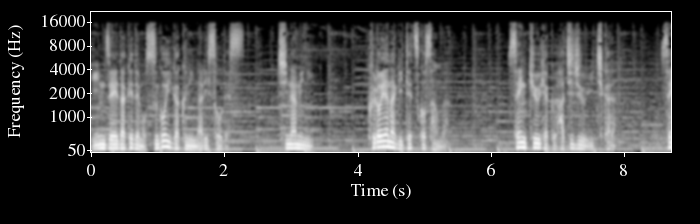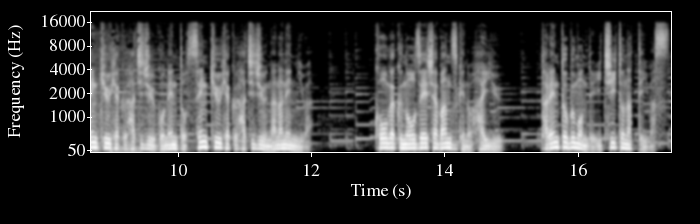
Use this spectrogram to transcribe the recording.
印税だけでもすごい額になりそうです。ちなみに黒柳徹子さんは1981から1985年と1987年には高額納税者番付の俳優タレント部門で1位となっています。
